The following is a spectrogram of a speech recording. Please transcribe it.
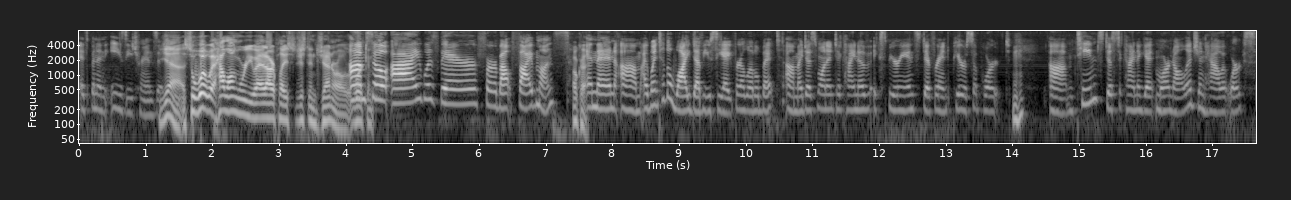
it's been an easy transition. Yeah. So what? How long were you at our place, just in general? Um, working- so I was there for about five months. Okay. And then um, I went to the YWCA for a little bit. Um, I just wanted to kind of experience different peer support Mm-hmm. um, teams just to kind of get more knowledge and how it works.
